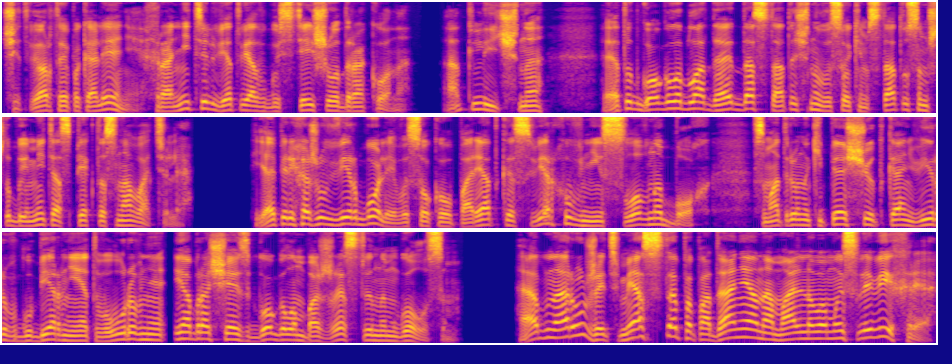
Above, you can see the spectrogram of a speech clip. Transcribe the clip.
Четвертое поколение, хранитель ветви августейшего дракона. Отлично. Этот Гогол обладает достаточно высоким статусом, чтобы иметь аспект основателя. Я перехожу в вир более высокого порядка, сверху вниз, словно бог. Смотрю на кипящую ткань вир в губернии этого уровня и обращаюсь к Гоголам божественным голосом. «Обнаружить место попадания аномального мыслевихря».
